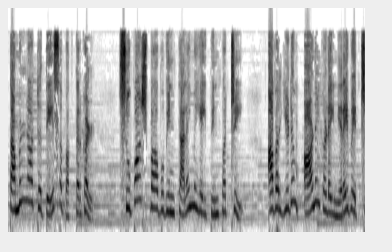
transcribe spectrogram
தமிழ்நாட்டு தேச பக்தர்கள் சுபாஷ் பாபுவின் தலைமையை பின்பற்றி அவர் இடும் ஆணைகளை நிறைவேற்ற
